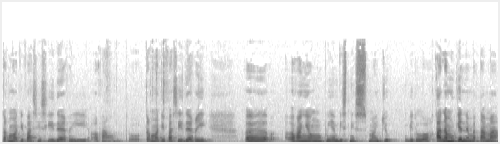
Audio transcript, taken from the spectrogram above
termotivasi sih dari orang itu termotivasi dari eh, orang yang punya bisnis maju gitu loh. Karena mungkin yang pertama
